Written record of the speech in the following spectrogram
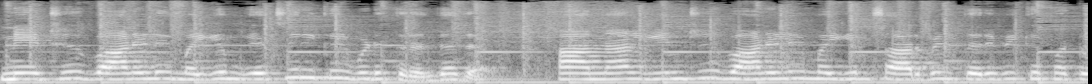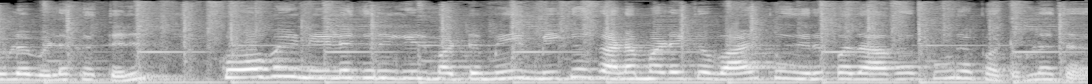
நேற்று வானிலை மையம் எச்சரிக்கை விடுத்திருந்தது. ஆனால் இன்று வானிலை மையம் சார்பில் தெரிவிக்கப்பட்டுள்ள விளக்கத்தில் கோவை நீலகிரியில் மட்டுமே மிக கனமழைக்கு வாய்ப்பு இருப்பதாக கூறப்பட்டுள்ளது.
